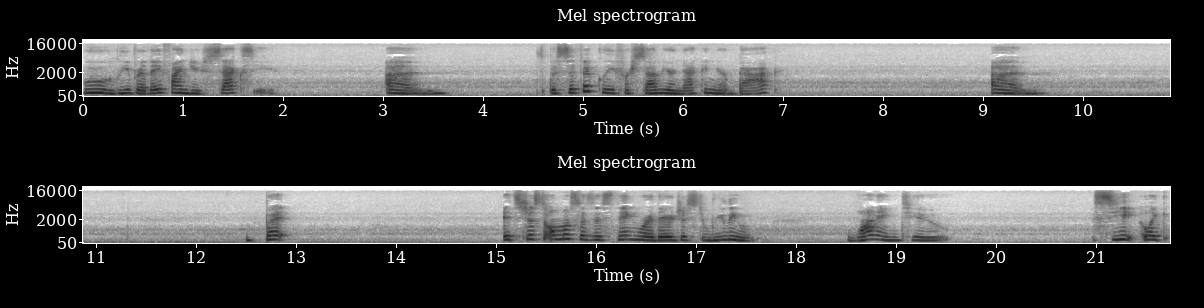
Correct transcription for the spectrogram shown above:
ooh, Libra, they find you sexy. Um, specifically for some, your neck and your back. Um, but it's just almost as this thing where they're just really wanting to see, like,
